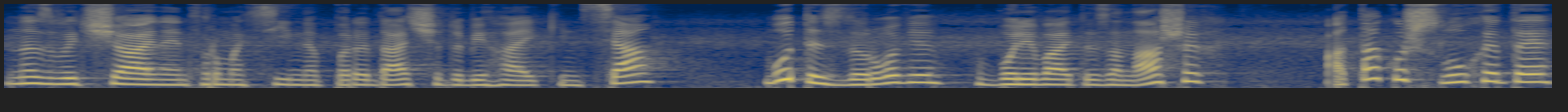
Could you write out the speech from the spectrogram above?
незвичайна інформаційна передача добігає кінця. Будьте здорові, вболівайте за наших, а також слухайте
